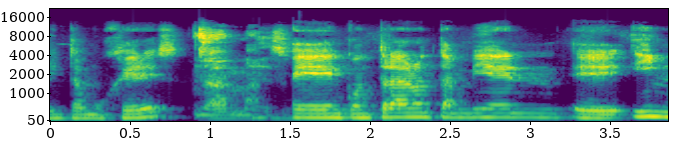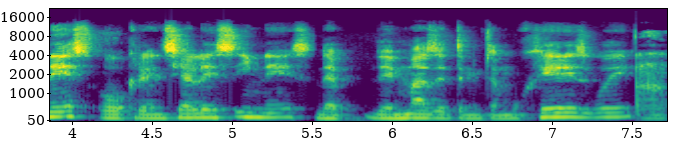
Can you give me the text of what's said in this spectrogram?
30 mujeres. Nada más. Eh, encontraron también eh, INES o credenciales INES de, de más de 30 mujeres, güey. Ajá.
